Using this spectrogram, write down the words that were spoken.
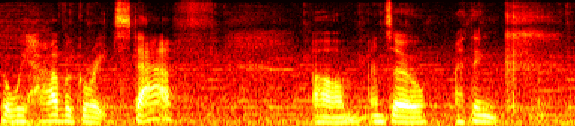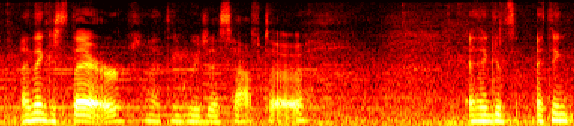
but we have a great staff. Um, and so I think, I think it's there. I think we just have to, I think it's, I think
